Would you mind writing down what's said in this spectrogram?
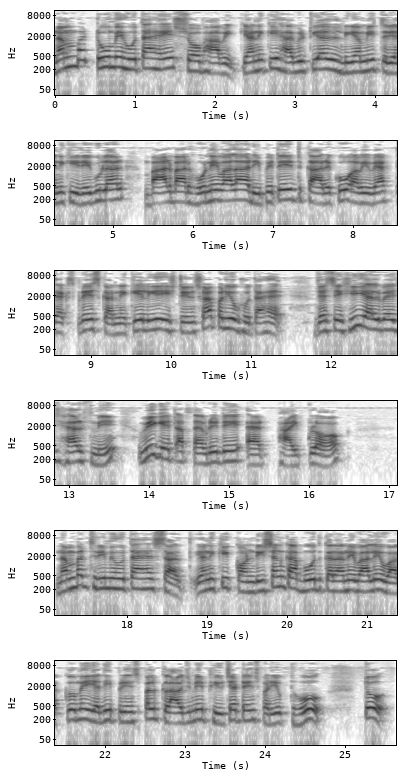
number two में होता है स्वाभाविक, यानी कि हैबिचुअल नियमित, यानी कि रेगुलर बार बार होने वाला रिपीटेड कार्य को अभिव्यक्त एक्सप्रेस करने के लिए इस टेंस का प्रयोग होता है। जैसे he always help me we get up every day at five clock number three में होता है शर्त, यानी कि कंडीशन का बोध कराने वाले वाक्यों में यदि प्रिंसिपल क्लाउज में फ्यूचर टेंस प्रयुक्त हो तो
